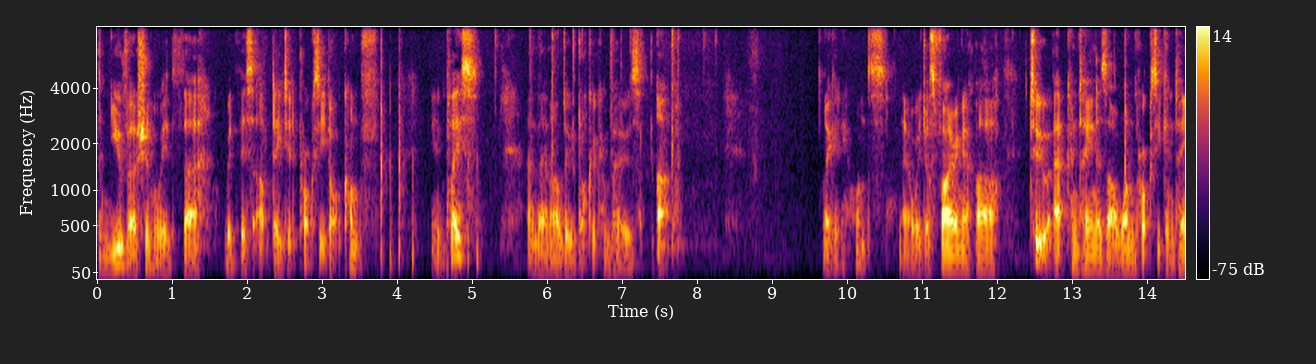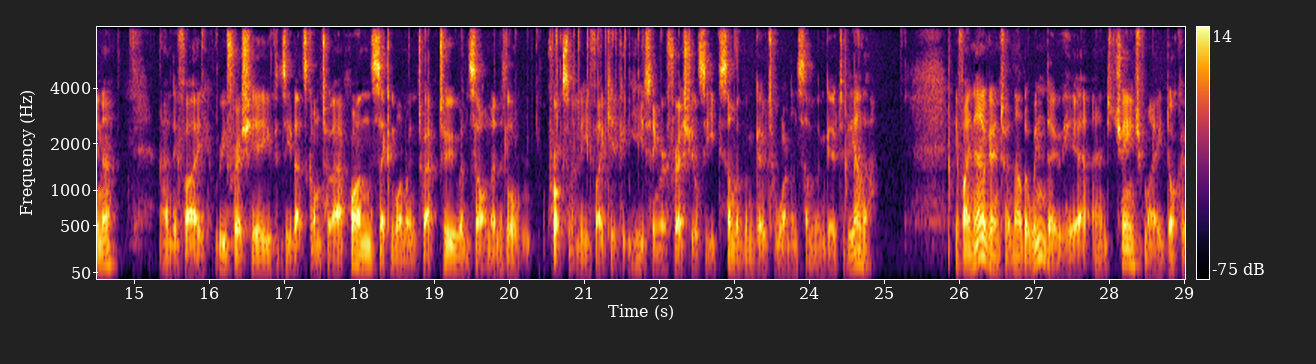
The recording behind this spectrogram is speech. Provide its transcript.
a new version with uh, with this updated proxy.conf in place, and then I'll do docker compose up. Okay, once now we're just firing up our two app containers, our one proxy container, and if I refresh here, you can see that's gone to app 1, the second one went to app 2, and so on. And it'll approximately, if I keep hitting refresh, you'll see some of them go to one and some of them go to the other. If I now go into another window here and change my Docker,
